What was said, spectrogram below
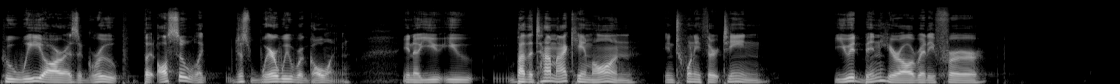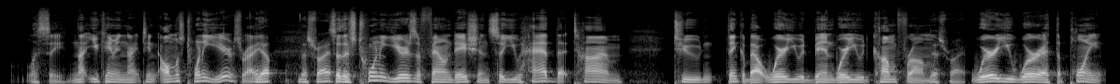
who we are as a group, but also like just where we were going. You know, you you by the time I came on in 2013, you had been here already for let's see, not you came in 19 almost 20 years, right? Yep, that's right. So there's 20 years of foundation. So you had that time to think about where you had been, where you had come from. That's right. Where you were at the point.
